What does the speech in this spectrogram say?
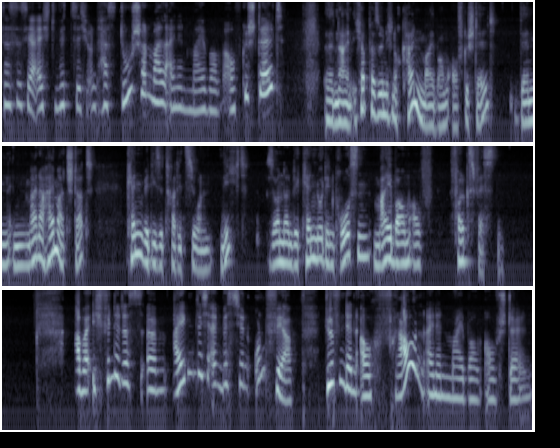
Das ist ja echt witzig. Und hast du schon mal einen Maibaum aufgestellt? Äh, nein, ich habe persönlich noch keinen Maibaum aufgestellt, denn in meiner Heimatstadt kennen wir diese Tradition nicht, sondern wir kennen nur den großen Maibaum auf Volksfesten. Aber ich finde das ähm, eigentlich ein bisschen unfair. Dürfen denn auch Frauen einen Maibaum aufstellen?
